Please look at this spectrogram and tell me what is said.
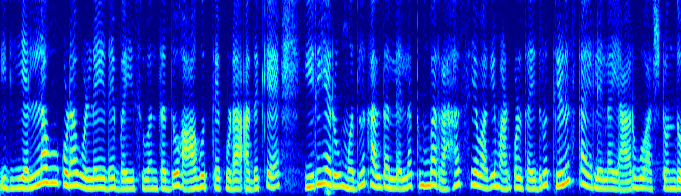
ಇದು ಎಲ್ಲವೂ ಕೂಡ ಒಳ್ಳೆಯದೇ ಬಯಸುವಂಥದ್ದು ಆಗುತ್ತೆ ಕೂಡ. ಅದಕ್ಕೆ ಹಿರಿಯರು ಮೊದಲ ಕಾಲದಲ್ಲೆಲ್ಲ ತುಂಬ ರಹಸ್ಯವಾಗಿ ಮಾಡ್ಕೊಳ್ತಾ ಇದ್ರು, ತಿಳಿಸ್ತಾ ಇರಲಿಲ್ಲ ಯಾರಿಗೂ ಅಷ್ಟೊಂದು.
